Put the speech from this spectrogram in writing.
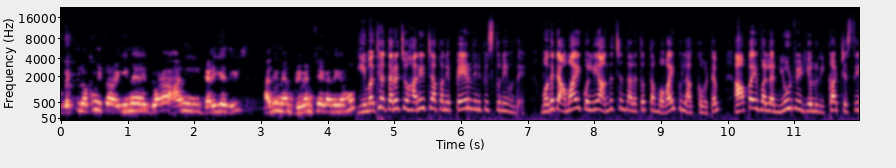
వ్యక్తులకు ఇతర ఈమె ద్వారా హాని జరిగేది అది మేము ప్రివెంట్ చేయగలిగాము. ఈ మధ్య తరచూ హనీ ట్రాప్ అనే పేరు వినిపిస్తూనే ఉంది. మొదట అమాయకుల్ని అందచందాలతో తమ వైపు లాక్కోవటం ఆపై వాళ్ళ న్యూడ్ వీడియోలు రికార్డ్ చేసి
